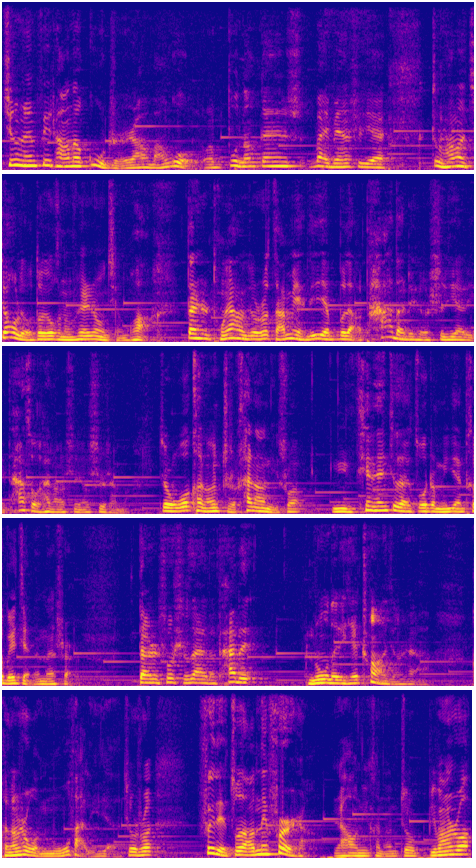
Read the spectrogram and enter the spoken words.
精神非常的固执，然后顽固，不能跟外边世界正常的交流，都有可能出现这种情况。但是同样的，就是说咱们也理解不了他的这个世界里他所看到的事情是什么。就是我可能只看到你说你天天就在做这么一件特别简单的事儿，但是说实在的，他的努的一些创造精神啊，可能是我们无法理解的。就是说，非得做到那份儿上，然后你可能就比方说，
